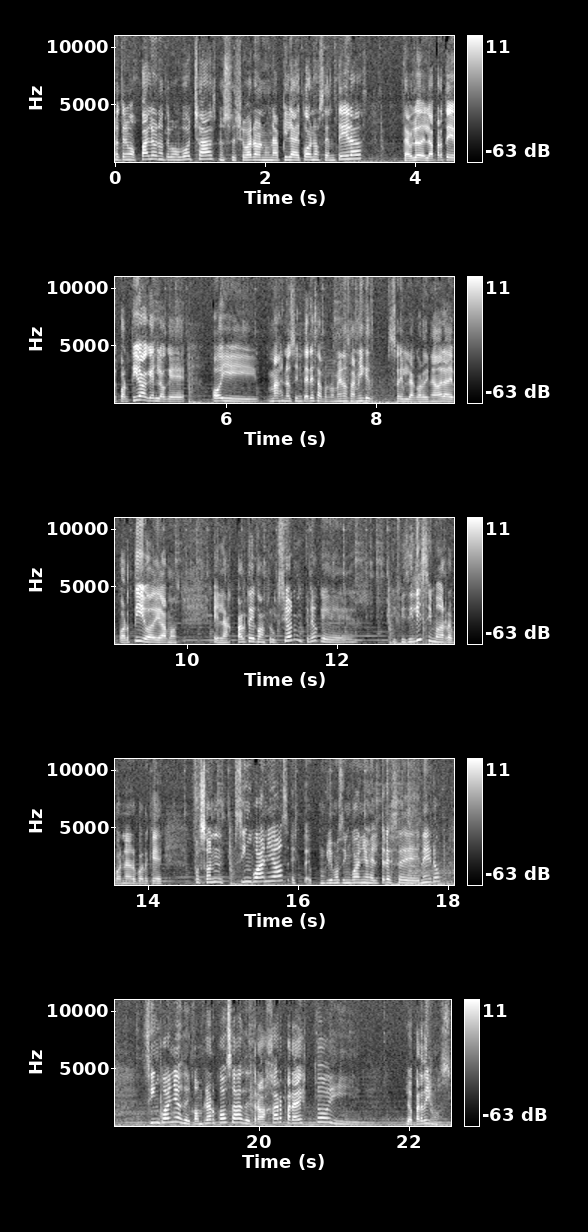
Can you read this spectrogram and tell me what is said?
no tenemos palos, no tenemos bochas, nos llevaron una pila de conos enteras. Te hablo de la parte deportiva, que es lo que hoy más nos interesa, por lo menos a mí, que soy la coordinadora deportiva, digamos. En la parte de construcción creo que es dificilísimo de reponer, porque pues son cinco años, este, cumplimos cinco años el 13 de enero, cinco años de comprar cosas, de trabajar para esto y lo perdimos.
